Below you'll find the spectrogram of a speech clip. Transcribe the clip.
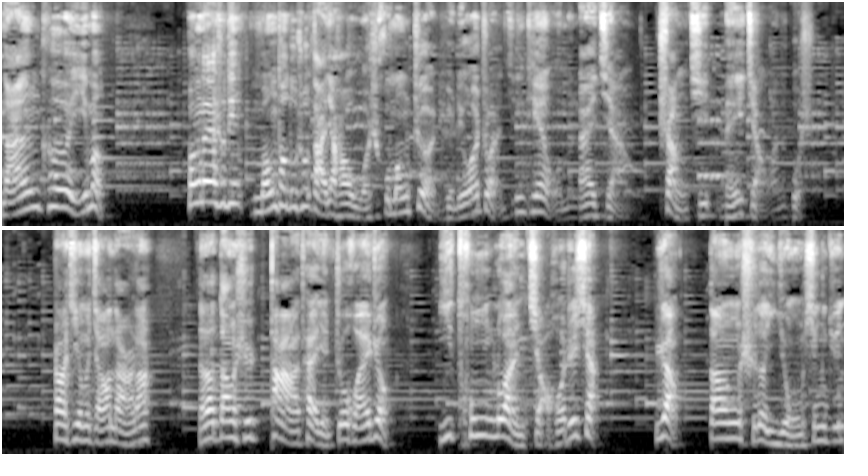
南柯一梦。欢迎大家收听蒙头读书。大家好，我是胡蒙，这里是《刘娥传》。今天我们来讲上期没讲完的故事。上期我们讲到哪儿了？讲到当时大太监周怀正一通乱搅和之下，让当时的永兴军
